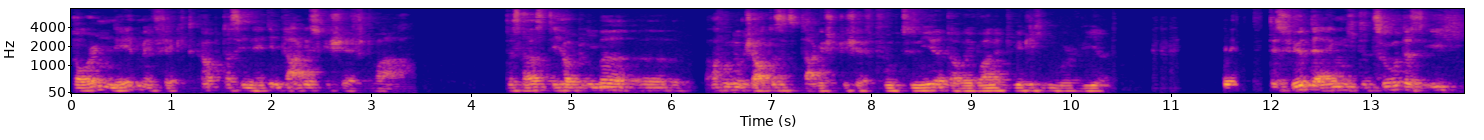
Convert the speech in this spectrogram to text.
tollen Nebeneffekt gehabt, dass ich nicht im Tagesgeschäft war. Das heißt, ich habe immer äh, einfach nur geschaut, dass das Tagesgeschäft funktioniert, aber ich war nicht wirklich involviert. Das führte eigentlich dazu, dass ich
